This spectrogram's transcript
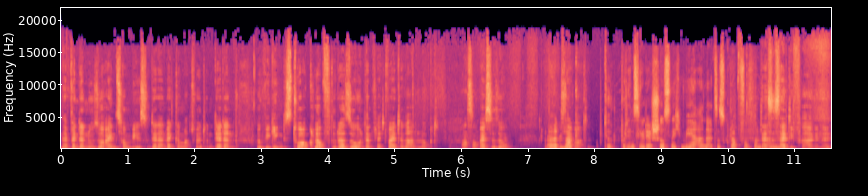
Na, wenn da nur so ein Zombie ist, der dann weggemacht wird und der dann irgendwie gegen das Tor klopft oder so und dann vielleicht weitere anlockt. Achso. Weißt du so? Okay. Aber lockt potenziell der Schuss nicht mehr an als das Klopfen von Das ist halt die Frage, ne?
